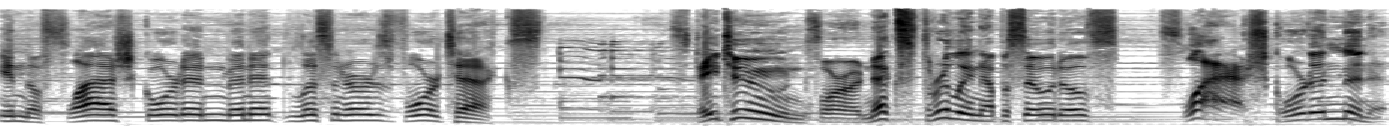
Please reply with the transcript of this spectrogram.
in the Flash Gordon Minute Listeners Vortex. Stay tuned for our next thrilling episode of Flash Gordon Minute.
